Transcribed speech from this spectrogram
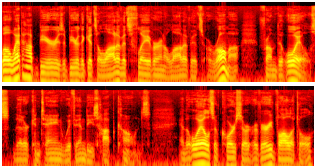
Well, wet hop beer is a beer that gets a lot of its flavor and a lot of its aroma from the oils that are contained within these hop cones. And the oils, of course, are, are very volatile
